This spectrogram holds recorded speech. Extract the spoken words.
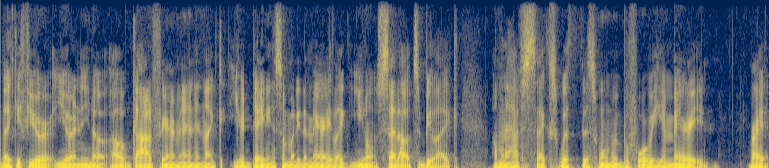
like if you're you're you know a God fearing man and like you're dating somebody to marry, like you don't set out to be like I'm gonna have sex with this woman before we get married, right?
